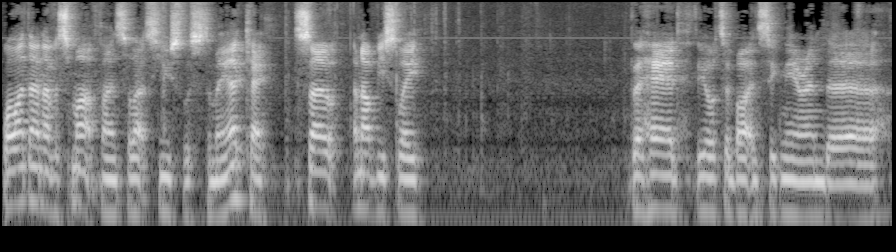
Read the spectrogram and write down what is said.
Well, I don't have a smartphone, so that's useless to me. Okay, so, and obviously, the head, the Autobot insignia, and uh,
